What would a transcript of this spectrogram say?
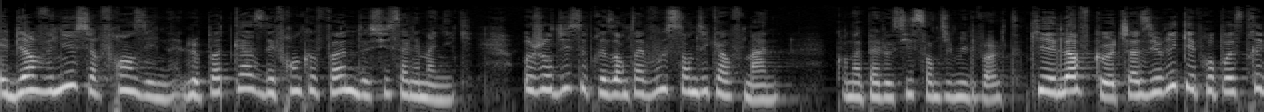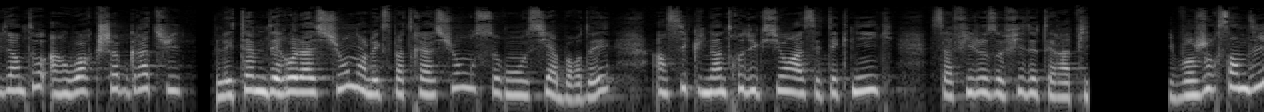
et bienvenue sur Franzine, le podcast des francophones de Suisse alémanique. Aujourd'hui se présente à vous Sandy Kaufmann, qu'on appelle aussi Sandy Milvolt, qui est Love Coach à Zurich et propose très bientôt un workshop gratuit. Les thèmes des relations dans l'expatriation seront aussi abordés, ainsi qu'une introduction à ses techniques, sa philosophie de thérapie. Bonjour Sandy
